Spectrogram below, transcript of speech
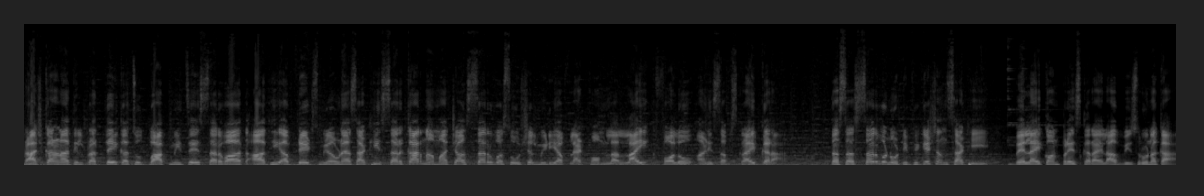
राजकारणातील प्रत्येक अचूक बातमीचे सर्वात आधी अपडेट्स मिळवण्यासाठी सरकारनामाच्या सर्व सोशल मीडिया प्लॅटफॉर्मला लाईक फॉलो आणि सबस्क्राईब करा. तसंच सर्व नोटिफिकेशनसाठी बेल आयकॉन प्रेस करायला विसरू नका.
